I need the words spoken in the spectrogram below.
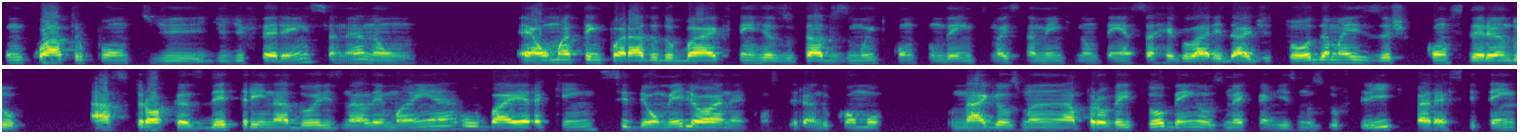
com quatro pontos de, de diferença, né? Não é uma temporada do Bayern que tem resultados muito contundentes, mas também que não tem essa regularidade toda. Mas acho que considerando as trocas de treinadores na Alemanha, o Bayern é quem se deu melhor, né? Considerando como o Nagelsmann aproveitou bem os mecanismos do Flick, parece que tem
